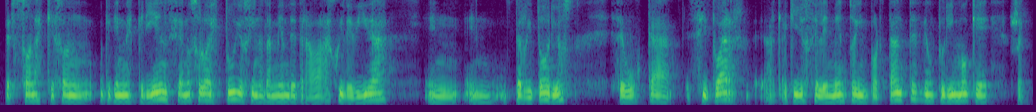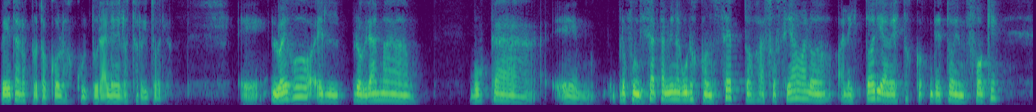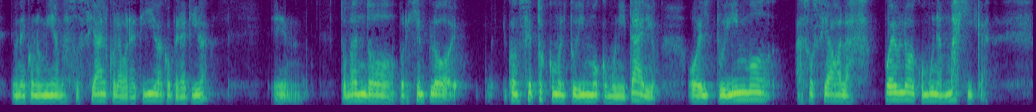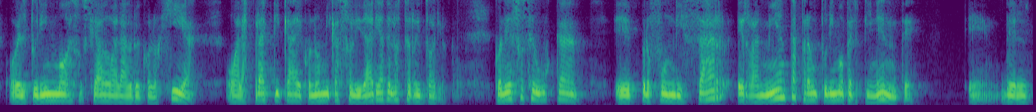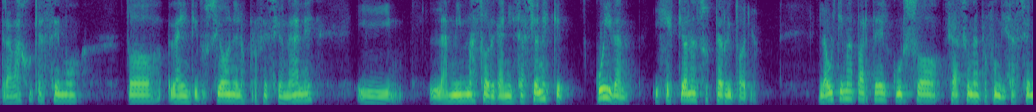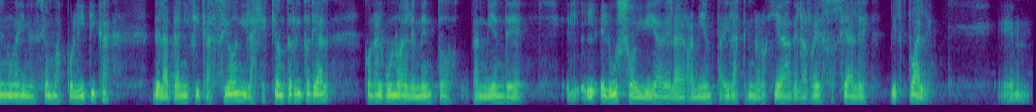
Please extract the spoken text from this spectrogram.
personas que son que tienen experiencia no solo de estudio sino también de trabajo y de vida en, territorios se busca situar aquellos elementos importantes de un turismo que respeta los protocolos culturales de los territorios. Eh, luego el programa busca eh, profundizar también algunos conceptos asociados a, a la historia de estos, de estos enfoques de una economía más social, colaborativa, cooperativa, eh, tomando, por ejemplo, conceptos como el turismo comunitario o el turismo asociado a los pueblos o comunas mágicas, o el turismo asociado a la agroecología o a las prácticas económicas solidarias de los territorios. Con eso se busca eh, profundizar herramientas para un turismo pertinente eh, del trabajo que hacemos todas las instituciones, los profesionales y las mismas organizaciones que cuidan y gestionan sus territorios. En la última parte del curso se hace una profundización en una dimensión más política de la planificación y la gestión territorial con algunos elementos también de el, uso hoy día de la herramienta y las tecnologías de las redes sociales virtuales. Em,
